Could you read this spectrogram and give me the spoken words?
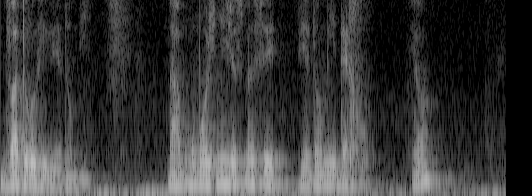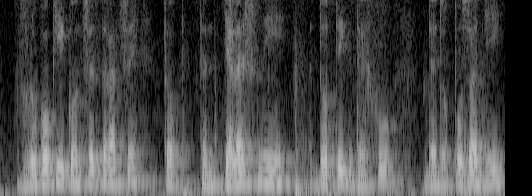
Dva druhy vědomí. Nám umožní, že jsme si vědomí dechu. Jo? V hluboké koncentraci to, ten tělesný dotyk dechu jde do pozadí,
